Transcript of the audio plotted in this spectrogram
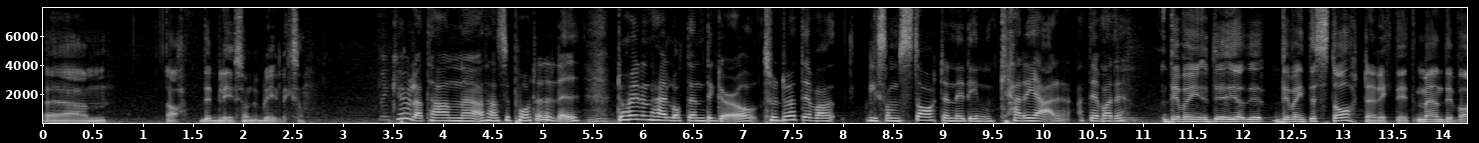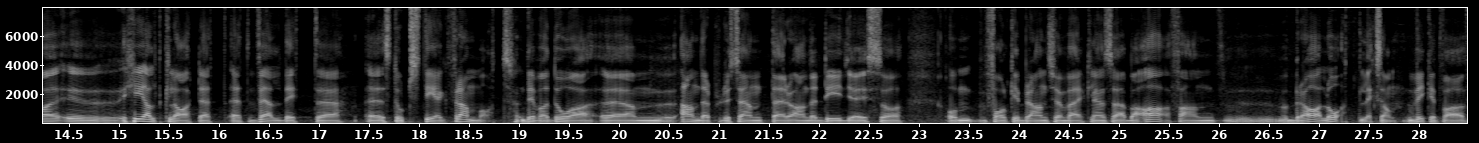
ehm, ja, det blir som det blir. Liksom. Men kul att han, att han supportade dig. Du har ju den här låten The Girl. Tror du att det var liksom starten i din karriär? Att det var det? Det var, det, det, var inte starten riktigt, men det var eh, helt klart ett, ett väldigt eh, eh, stort steg framåt. Det var då eh, andra producenter och andra DJs och, och folk i branschen verkligen så här bara, ah, fan, bra låt liksom. Vilket var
